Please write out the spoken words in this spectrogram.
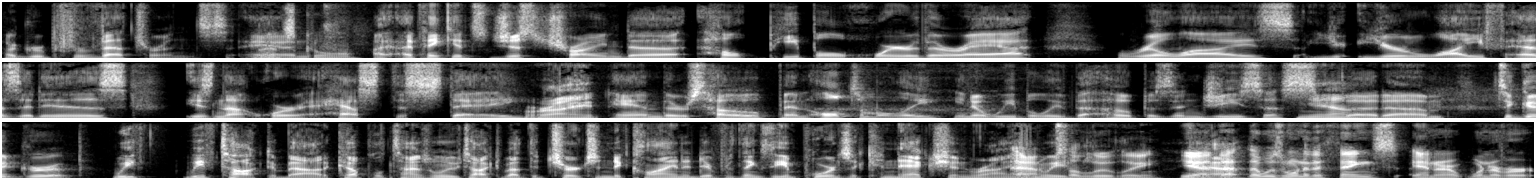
a group for veterans. And That's cool. I, I think it's just trying to help people where they're at realize y- your life as it is is not where it has to stay. Right. And there's hope. And ultimately, you know, we believe that hope is in Jesus. Yeah. But um, it's a good group. We've we've talked about a couple of times when we've talked about the church in decline and different things, the importance of connection, Ryan. We- Absolutely. Yeah, Yeah. That, that was one of the things in our, one of our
